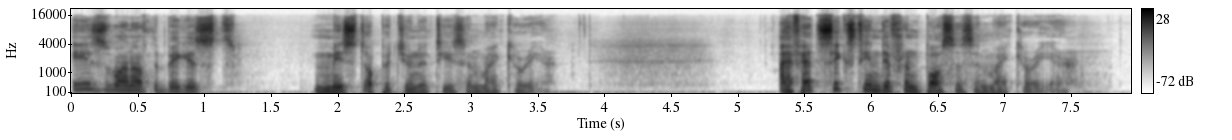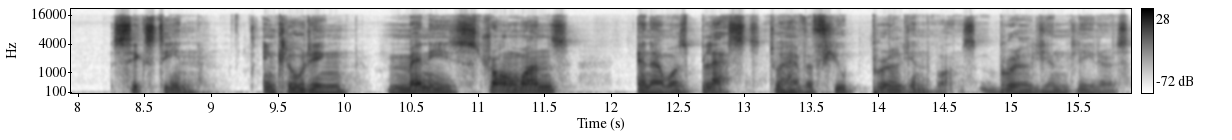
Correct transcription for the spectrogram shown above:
is one of the biggest missed opportunities in my career. I've had 16 different bosses in my career. 16, including many strong ones, and I was blessed to have a few brilliant ones, brilliant leaders.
